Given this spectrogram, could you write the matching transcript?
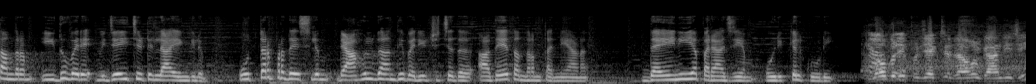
തന്ത്രം ഇതുവരെ വിജയിച്ചിട്ടില്ല എങ്കിലും ഉത്തർപ്രദേശിലും രാഹുൽ ഗാന്ധി പരീക്ഷിച്ചത് അതേ തന്ത്രം തന്നെയാണ് ദയനീയ പരാജയം ഒരിക്കൽ കൂടി Nobody projected Rahul Gandhi ji.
